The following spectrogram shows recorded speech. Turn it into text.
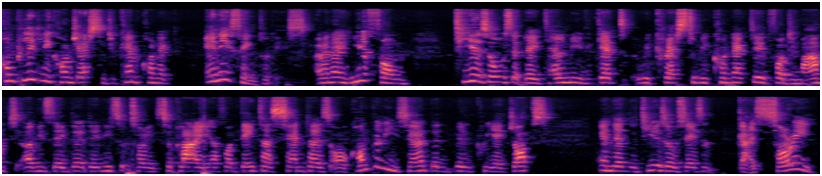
completely congested. You can't connect anything to this. I mean, I hear from TSOs that they tell me we get requests to be connected for demand. I mean, they, they, they need, sorry, supply for data centers or companies yeah, that will create jobs. And then the TSO says, guys, sorry,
